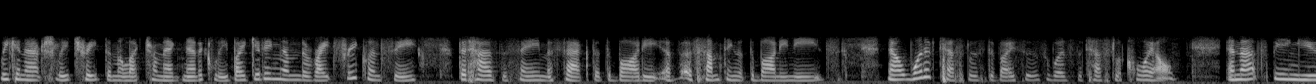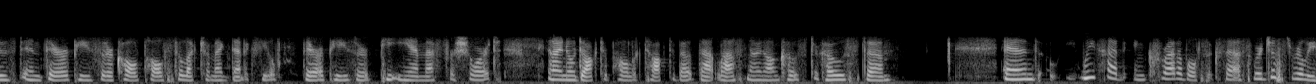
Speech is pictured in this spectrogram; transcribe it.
we can actually treat them electromagnetically by giving them the right frequency that has the same effect that the body of, of something that the body needs. Now, one of Tesla's devices was the Tesla coil, and that's being used in therapies that are called pulsed electromagnetic field therapies, or PEMF for short. And I know Dr. Pawluk talked about that last night on Coast to Coast. Um, and we've had incredible success. We're just really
